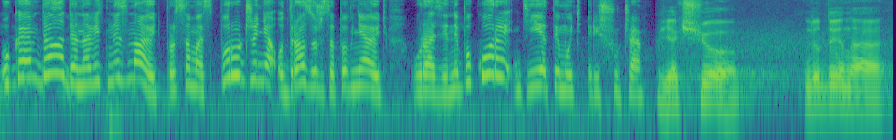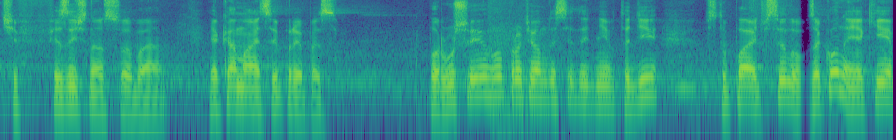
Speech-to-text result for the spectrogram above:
У КМДА, де навіть не знають про саме спорудження, одразу ж запевняють, у разі непокори діятимуть рішуче. Якщо людина чи фізична особа, яка має цей припис, порушує його протягом 10 днів, тоді вступають в силу закони, які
